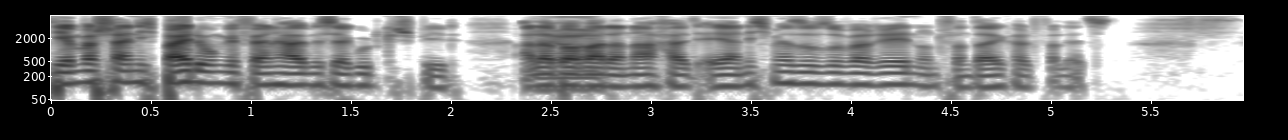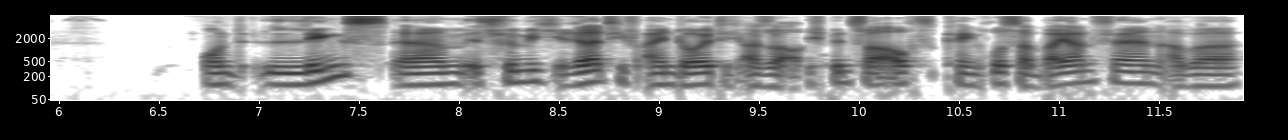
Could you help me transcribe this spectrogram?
Die haben wahrscheinlich beide ungefähr ein halbes Jahr gut gespielt. Alaba Ja. war danach halt eher nicht mehr so souverän und Van Dijk halt verletzt. Und links ähm, ist für mich relativ eindeutig. Also ich bin zwar auch kein großer Bayern-Fan, aber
